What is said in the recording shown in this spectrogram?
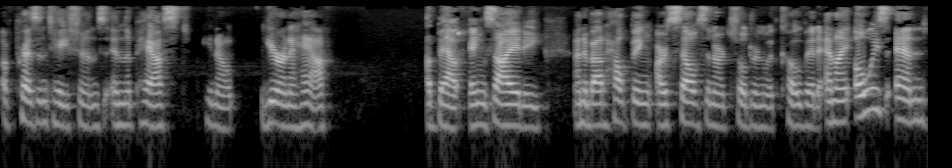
of presentations in the past, you know, year and a half about anxiety and about helping ourselves and our children with COVID. And I always end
